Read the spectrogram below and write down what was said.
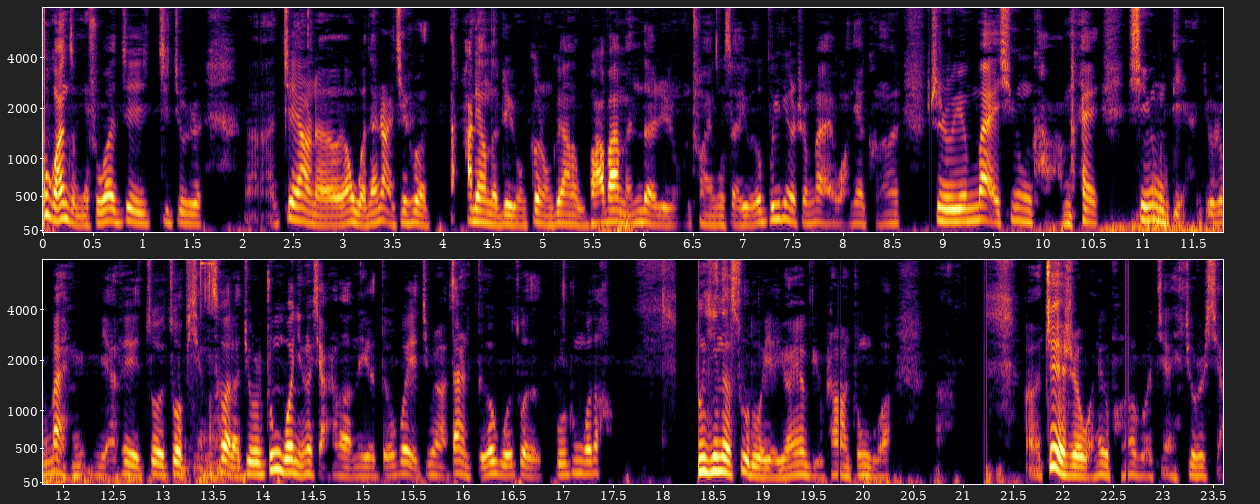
不管怎么说，这这就是呃这样的。然后我在那儿接触了大量的这种各种各样的五花八门的这种创业公司，有的不一定是卖网店，可能甚至于卖信用卡、卖信用点，就是卖免费做做评测的。就是中国你能想象到那个，德国也基本上，但是德国做的不如中国的好，更新的速度也远远比不上中国啊。呃，这也是我那个朋友给我建议，就是想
